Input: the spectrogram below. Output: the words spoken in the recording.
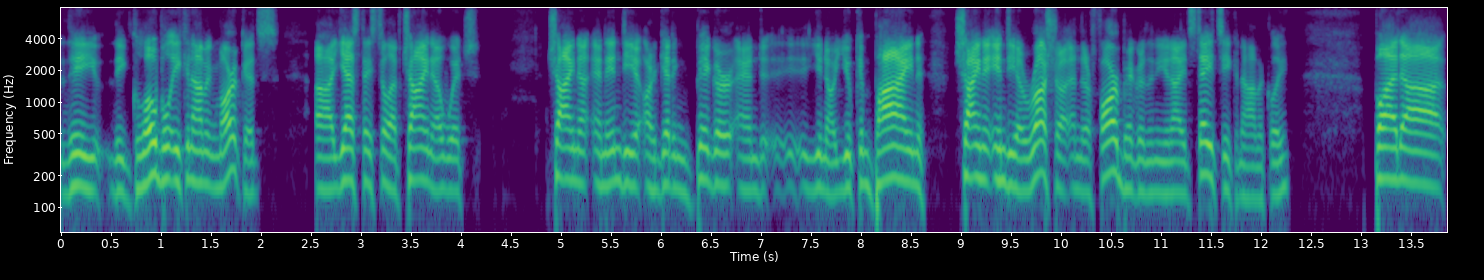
the the global economic markets. Uh, yes, they still have China, which China and India are getting bigger, and you know you combine China, India, Russia, and they're far bigger than the United States economically. But uh,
